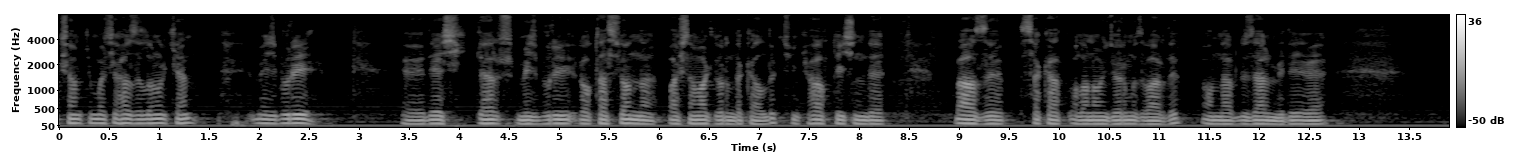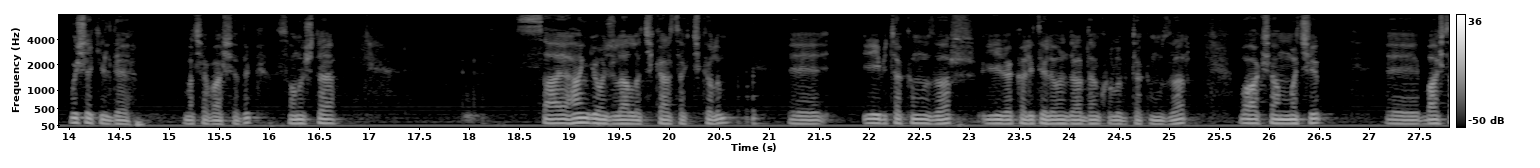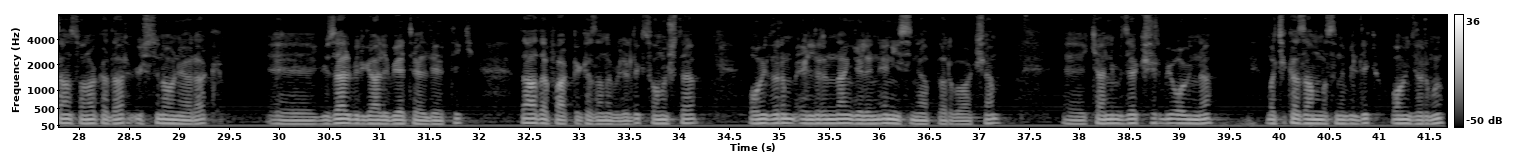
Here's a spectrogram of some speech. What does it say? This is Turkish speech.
akşamki maça hazırlanırken mecburi e, değişiklikler, mecburi rotasyonla başlamak zorunda kaldık. Çünkü hafta içinde bazı sakat olan oyuncularımız vardı. Onlar düzelmedi ve bu şekilde maça başladık. Sonuçta sahaya hangi oyuncularla çıkarsak çıkalım e, iyi bir takımımız var. İyi ve kaliteli oyunculardan kurulu bir takımımız var. Bu akşam maçı e, baştan sona kadar üstüne oynayarak e, güzel bir galibiyet elde ettik. Daha da farklı kazanabilirdik. Sonuçta oyuncularım ellerinden gelenin en iyisini yaptılar bu akşam. E, kendimize yakışır bir oyunla maçı kazanmasını bildik. Oyuncularımı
